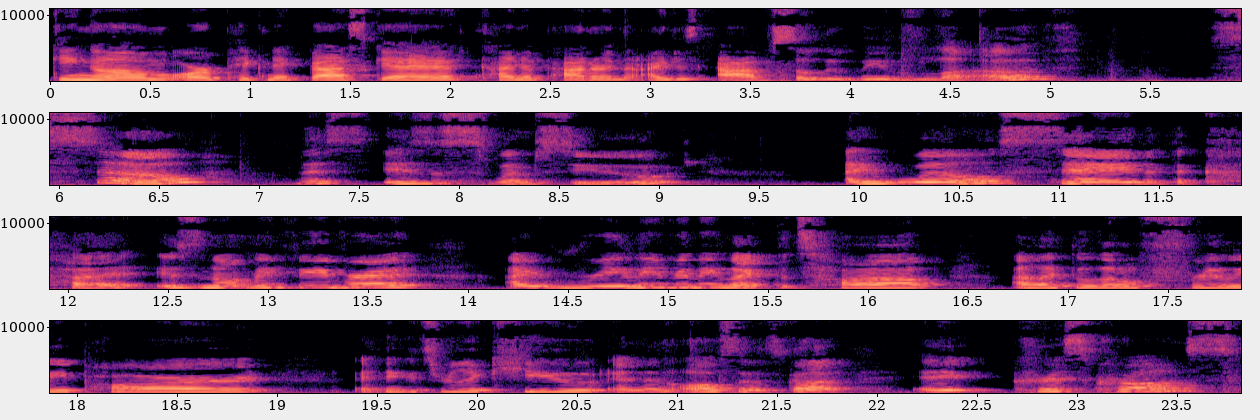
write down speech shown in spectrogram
gingham or picnic basket kind of pattern that I just absolutely love. So this is a swimsuit. I will say that the cut is not my favorite. I really, really like the top. I like the little frilly part. I think it's really cute. And then also it's got a crisscross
